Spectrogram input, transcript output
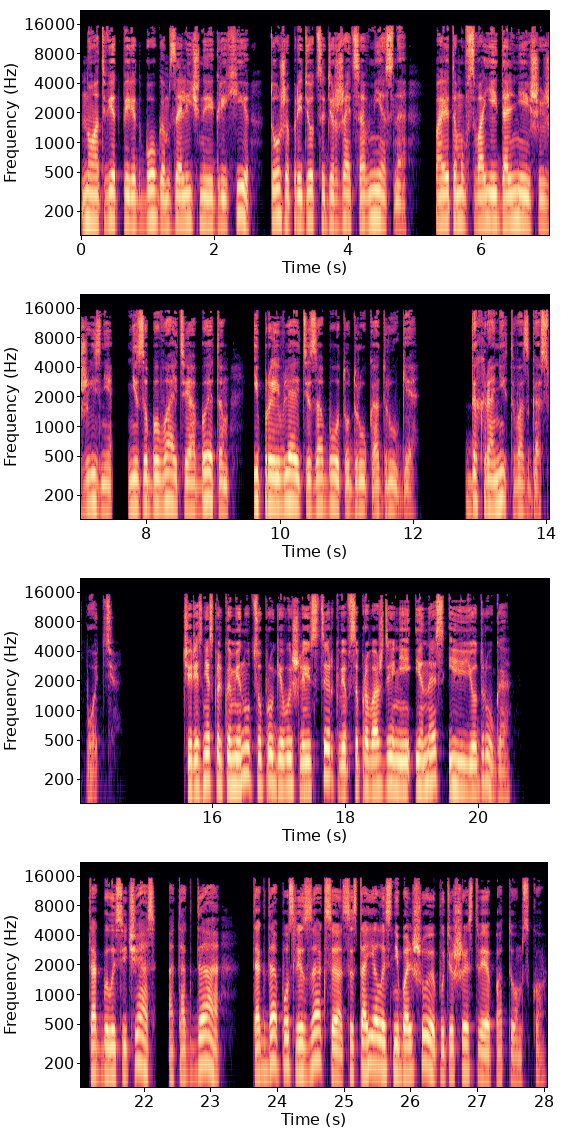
но ответ перед Богом за личные грехи тоже придется держать совместно, поэтому в своей дальнейшей жизни не забывайте об этом и проявляйте заботу друг о друге. Да хранит вас Господь. Через несколько минут супруги вышли из церкви в сопровождении Инес и ее друга. Так было сейчас, а тогда... Тогда после ЗАГСа состоялось небольшое путешествие по Томску.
